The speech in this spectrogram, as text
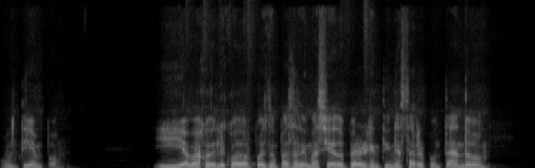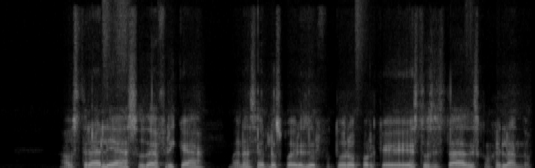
un tiempo. Y abajo del Ecuador, pues no pasa demasiado, pero Argentina está repuntando. Australia, Sudáfrica van a ser los poderes del futuro porque esto se está descongelando.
